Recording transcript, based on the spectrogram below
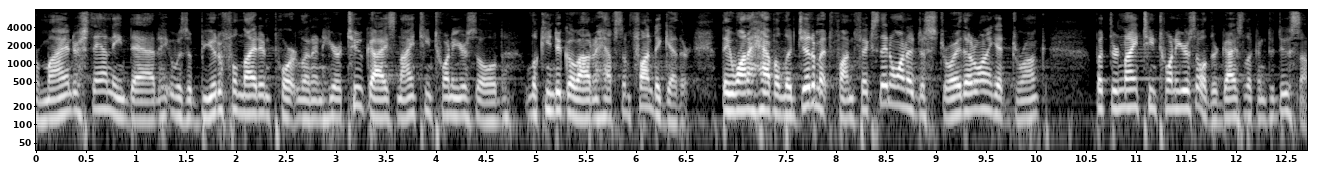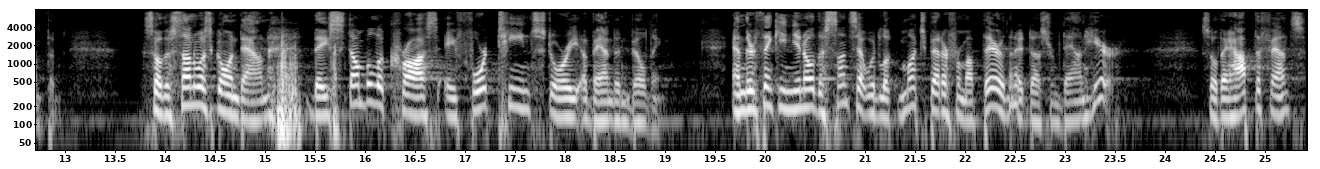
from my understanding, Dad, it was a beautiful night in Portland, and here are two guys, 19, 20 years old, looking to go out and have some fun together. They want to have a legitimate fun fix. They don't want to destroy, they don't want to get drunk, but they're 19, 20 years old. They're guys looking to do something. So the sun was going down. They stumble across a 14 story abandoned building. And they're thinking, you know, the sunset would look much better from up there than it does from down here. So they hop the fence,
